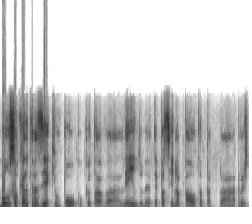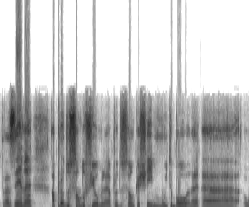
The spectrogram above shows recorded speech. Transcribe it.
Bom, só quero trazer aqui um pouco que eu tava lendo, né? Até passei na pauta para trazer, né? A produção do filme, né? A produção que eu achei muito boa, né? Uh,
